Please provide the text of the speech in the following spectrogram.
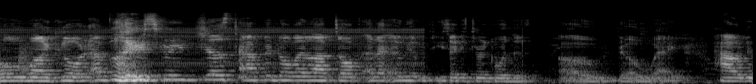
Oh my god, a blue screen just happened on my laptop and I only have a few seconds to record this. Oh, no way. How did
